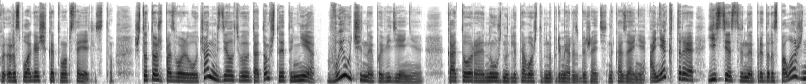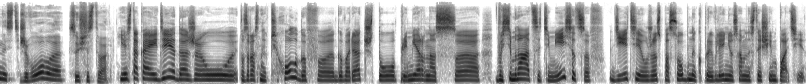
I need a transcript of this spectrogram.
располагающих к этому обстоятельству. Что тоже позволило ученым сделать вывод о том, что это не выученное поведение, которое нужно для того, чтобы, например, избежать наказания, а некоторая естественная предрасположенность живого существа. Есть такая идея даже у возрастных психологов, э, говорят, что примерно с 18 месяцев дети уже способны к проявлению самой настоящей эмпатии,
